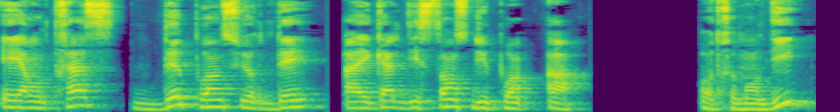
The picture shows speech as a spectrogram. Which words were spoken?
et on trace deux points sur D à égale distance du point A. Autrement dit,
